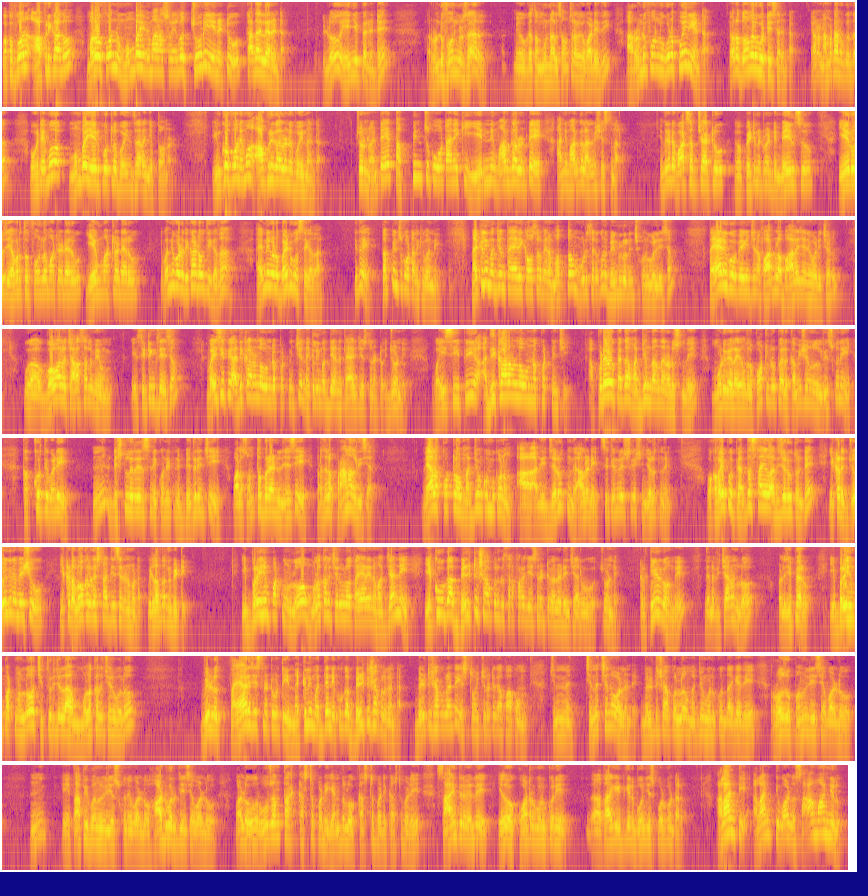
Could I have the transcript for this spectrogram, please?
ఒక ఫోన్ ఆఫ్రికాలో మరో ఫోన్ను ముంబై విమానాశ్రయంలో చోరీ అయినట్టు కదలారంట వీళ్ళు ఏం చెప్పారంటే రెండు ఫోన్లు సార్ మేము గత మూడు నాలుగు సంవత్సరాలుగా వాడేది ఆ రెండు ఫోన్లు కూడా పోయినాయంట. ఎవరో దొంగలు కొట్టేశారంట. ఏమన్నా నమ్మటానికి ఉందా ఒకటేమో ముంబై ఎయిర్పోర్ట్లో పోయింది సార్ అని చెప్తా ఉన్నాడు. ఇంకో ఫోన్ ఏమో ఆఫ్రికాలోనే పోయిందంట. చూడండి అంటే తప్పించుకోవటానికి ఎన్ని మార్గాలుంటే అన్ని మార్గాలు అన్వేషిస్తున్నారు. ఎందుకంటే వాట్సాప్ చాట్లు పెట్టినటువంటి మెయిల్స్ ఏ రోజు ఎవరితో ఫోన్లో మాట్లాడారు ఏం మాట్లాడారు ఇవన్నీ కూడా రికార్డ్ అవుతాయి కదా. అవన్నీ కూడా బయటకు వస్తాయి కదా. ఇదే తప్పించుకోవటానికి ఇవన్నీ. నకిలీ మద్యం తయారీకి అవసరమైన మొత్తం ముడి సరుకును బెంగళూరు నుంచి కొనుగోలు చేశాం. తయారీకి ఉపయోగించిన ఫార్ములా బాలాజీ అనేవాడు ఇచ్చాడు. గోవాలో చాలాసార్లు మేము ఈ సిట్టింగ్స్ వేసాం వైసీపీ అధికారంలో ఉన్నప్పటి నుంచి నకిలీ మద్యాన్ని తయారు చేస్తున్నట్టు. చూడండి వైసీపీ అధికారంలో ఉన్నప్పటి నుంచి అప్పుడే ఒక పెద్ద మద్యం దందా నడుస్తుంది. మూడు వేల ఐదు వందల కోట్ల రూపాయల కమిషన్లు తీసుకొని కక్కుర్తిపడి ఉమ్, డిస్టిలరీస్ని కొన్నిటిని బెదిరించి వాళ్ళ సొంత బ్రాండ్లు చేసి ప్రజల ప్రాణాలు తీశారు. వేల కోట్ల మద్యం కుంభకోణం అది జరుగుతుంది ఆల్రెడీ సిటీ ఇన్వెస్టిగేషన్ జరుగుతుంది. ఒకవైపు పెద్ద స్థాయిలో అది జరుగుతుంటే ఇక్కడ జోగి రమేష్ ఇక్కడ లోకల్గా స్టార్ట్ చేశాడనమాట వీళ్ళందరిని పెట్టి. ఇబ్రహీంపట్నంలో ములకల చెరువులో తయారైన మద్యాన్ని ఎక్కువగా బెల్ట్ షాపులకు సరఫరా చేసినట్టు వెల్లడించారు. చూడండి. ఇక్కడ క్లియర్గా ఉంది. నిన్న విచారణలో వాళ్ళు చెప్పారు ఇబ్రహీంపట్నంలో చిత్తూరు జిల్లా ములకల చెరువులో వీళ్ళు తయారు చేసినటువంటి నకిలీ మద్యాన్ని ఎక్కువగా బెల్ట్ షాపులు కంట బెల్ట్ షాపులు అంటే ఇష్టం వచ్చినట్టుగా పాపం చిన్న చిన్న చిన్న వాళ్ళండి. బెల్ట్ షాపుల్లో మద్యం కొనుక్కొని తాగేది రోజు పనులు చేసేవాళ్ళు ఏ తాపీ పనులు చేసుకునేవాళ్ళు హార్డ్ వర్క్ చేసేవాళ్ళు. వాళ్ళు రోజంతా కష్టపడి ఎండలో కష్టపడి కష్టపడి సాయంత్రం వెళ్ళి ఏదో క్వార్టర్ కొనుక్కొని తాగి ఇంటికి వెళ్ళి భోజనం చేసి పడుకుంటారు. అలాంటి అలాంటి వాళ్ళు సామాన్యులు.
